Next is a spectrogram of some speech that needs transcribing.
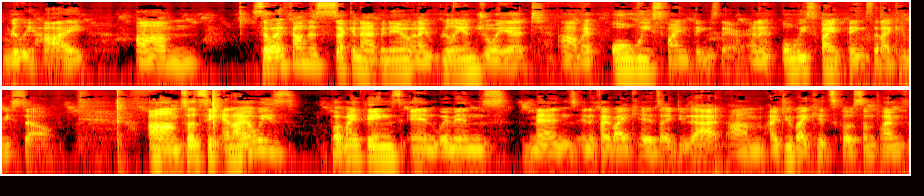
really high. Um, so I found this Second Avenue and I really enjoy it. Um, I always find things there and I always find things that I can resell. Um, so let's see, and I always put my things in women's men's, and if I buy kids, I do that. Um, I do buy kids clothes sometimes,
